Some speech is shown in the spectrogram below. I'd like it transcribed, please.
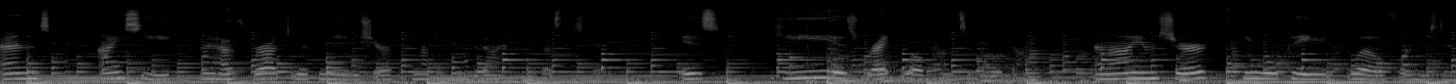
And I see I have brought with me the sheriff of Nottingham to dine with us this day. Is he is right welcome, said John, and I am sure he will pay well for his dinner.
